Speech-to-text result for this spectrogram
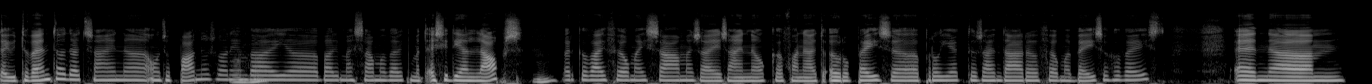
TU Twente, dat zijn uh, onze partners waarin, uh mhm. -huh. wij, uh, waarin wij samenwerken. Met SCDN Labs uh mhm. -huh. werken wij veel mee samen. Zij zijn ook vanuit Europese projecten zijn daar veel mee bezig geweest. En um,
